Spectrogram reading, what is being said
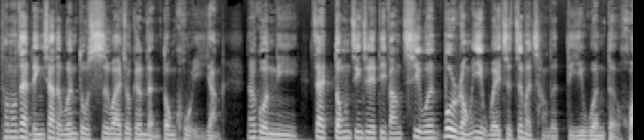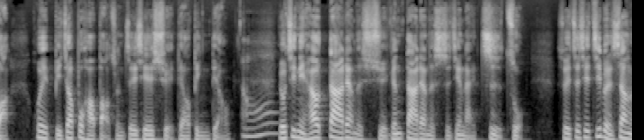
通通在零下的温度，室外就跟冷冻库一样。如果你在东京这些地方气温不容易维持这么长的低温的话，会比较不好保存这些雪雕冰雕哦。尤其你还要大量的雪跟大量的时间来制作，所以这些基本上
